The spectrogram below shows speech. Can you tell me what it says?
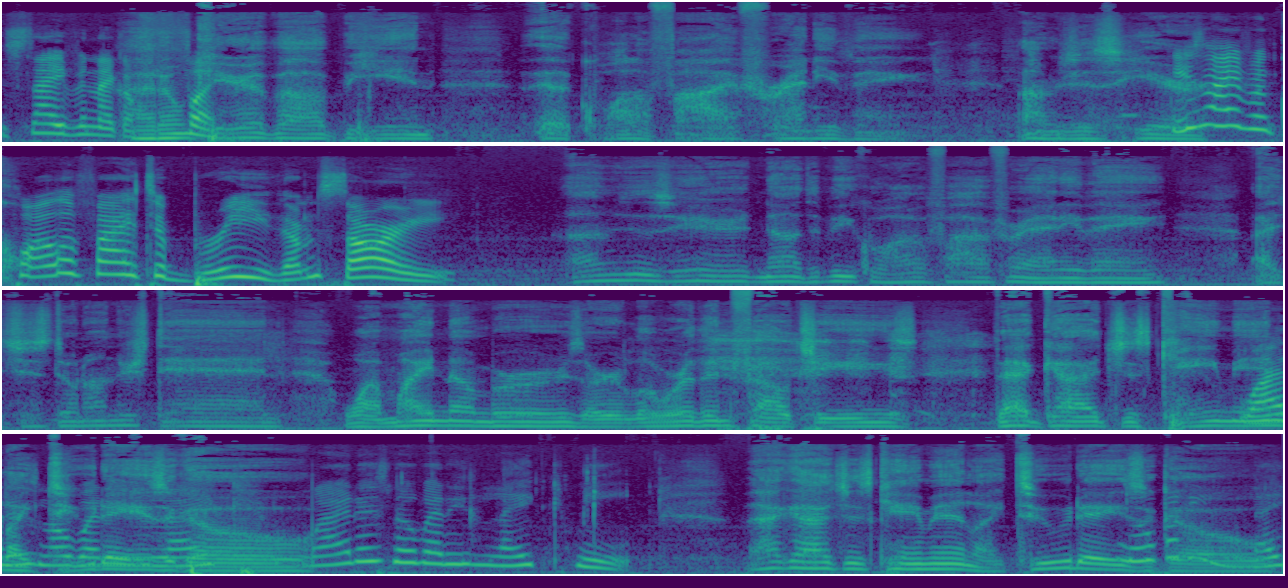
It's not even like a I don't care about being uh, qualified for anything. I'm just here. He's not even qualified to breathe. I'm sorry. I'm just here not to be qualified for anything. I just don't understand why my numbers are lower than Fauci's. That guy just came in Why like two days like? ago. Why does nobody like me? That guy just came in like two days Nobody ago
